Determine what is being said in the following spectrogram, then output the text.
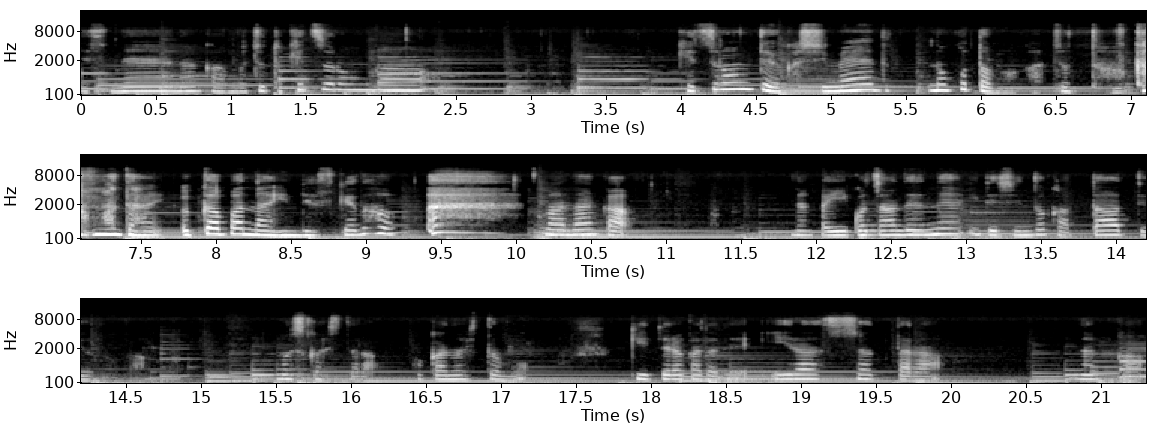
ですね。なんかもうちょっと結論が、結論というか締めの言葉がちょっと浮かばない、浮かばないんですけど まあなんか、なんかいい子ちゃんでね、いてしんどかったっていうのが、もしかしたら他の人も聞いてる方でいらっしゃったら、なんか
